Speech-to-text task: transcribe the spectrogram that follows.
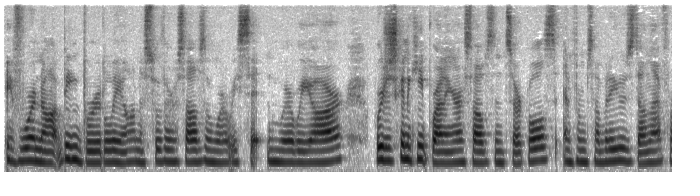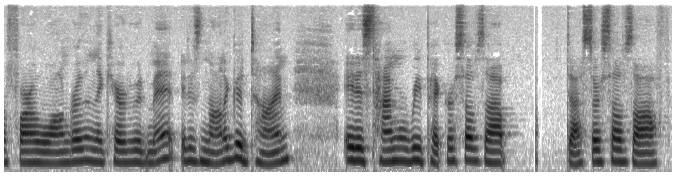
if we're not being brutally honest with ourselves and where we sit and where we are, we're just going to keep running ourselves in circles. And from somebody who's done that for far longer than they care to admit, it is not a good time. It is time where we pick ourselves up, dust ourselves off,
